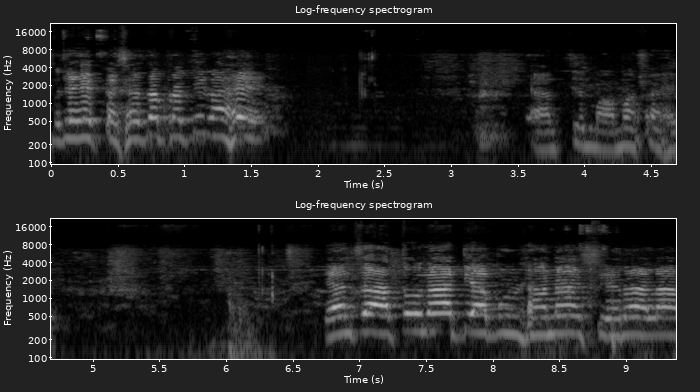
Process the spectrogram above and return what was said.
म्हणजे हे कशाचं प्रतीक आहे? आमचे मामासाहेब यांचं आतोनात या बुलढाणा शहराला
